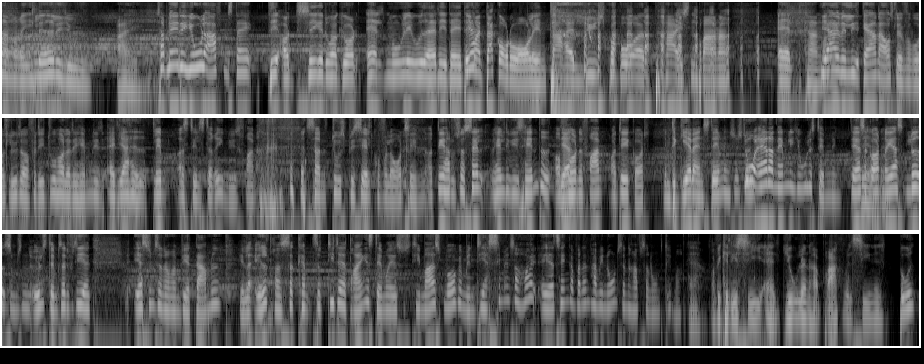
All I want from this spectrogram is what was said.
Karen Marie. Glædelig jul. Ej, Så blev det juleaftensdag. det og sikkert, du har gjort alt muligt ud af det i dag. Det Ja. må, der går du all in. Der er lys på bordet, pejsen brænder. Alt, Karen. Jeg vil lige gerne afsløre for vores lyttere, fordi du holder det hemmeligt, at jeg havde glemt at stille sterinlys frem, så du specielt kunne få lov at tænde. Og det har du så selv heldigvis hentet og Ja. fundet frem, og det er godt. Jamen, det giver dig en stemning, synes du? Nu er der nemlig julestemning. Det er så Det er godt. det. Når jeg lød som sådan en ølstemme, så er det fordi, jeg, jeg synes, at når man bliver gammel eller ældre, så, kan, så de der drengestemmer, jeg synes, de er meget smukke, men de er simpelthen så højt, at jeg tænker, hvordan har vi nogensinde haft sådan nogle stemmer? Ja, og vi kan lige sige, at julen har bragt velsignet bud.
